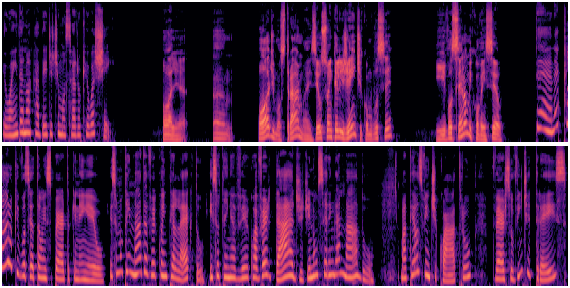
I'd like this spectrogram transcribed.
Eu ainda não acabei de te mostrar o que eu achei. Olha, ahn, pode mostrar, mas eu sou inteligente como você. E você não me convenceu. Dan, é claro que você é tão esperto que nem eu. Isso não tem nada a ver com intelecto. Isso tem a ver com a verdade de não ser enganado. Mateus 24, verso 23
